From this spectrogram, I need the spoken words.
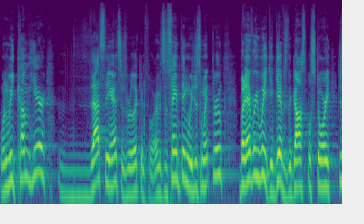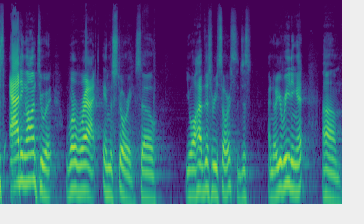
when we come here, that's the answers we're looking for. And it's the same thing we just went through, but every week it gives the gospel story, just adding on to it where we're at in the story. So you all have this resource. Just I know you're reading it, um,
